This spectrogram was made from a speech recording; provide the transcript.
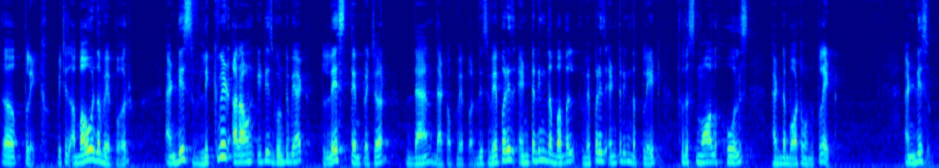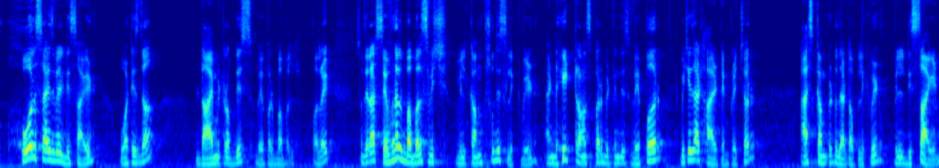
the plate which is above the vapor and this liquid around it is going to be at less temperature than that of vapor. This vapor is entering the bubble, vapor is entering the plate through the small holes at the bottom of the plate and this hole size will decide what is the diameter of this vapor bubble all right. So, there are several bubbles which will come through this liquid and the heat transfer between this vapor which is at higher temperature as compared to that of liquid will decide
